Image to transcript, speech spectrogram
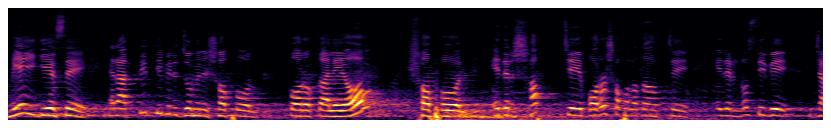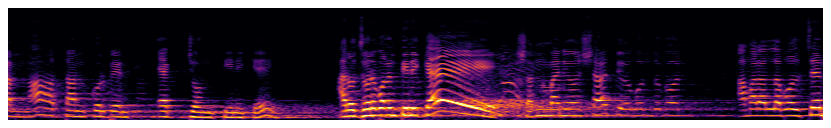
হয়েই গিয়েছে। এরা পৃথিবীর জমিনে সফল, পরকালেও সফল। এদের সবচেয়ে বড় সফলতা হচ্ছে, এদের নসিবে জান্নাত দান করবেন একজন তিনি কে? আরও জোরে বলেন, তিনি কে? সম্মানীয় সাথী ও বন্ধুগণ, আমার আল্লাহ বলছেন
